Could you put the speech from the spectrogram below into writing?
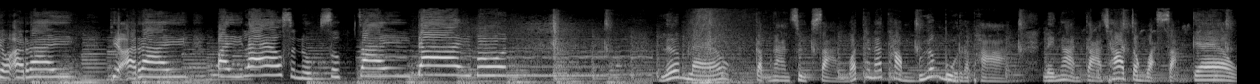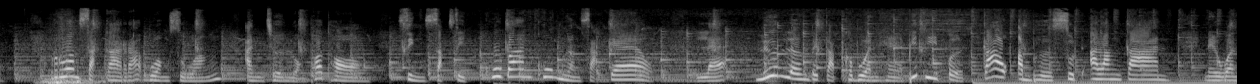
ที่ยวอะไร เที่ยวอะไร ไปแล้วสนุกสุขใจได้บุญ เริ่มแล้วกับงานสืบสารวัฒนธรรมเบื้องบูรพา และงานกาชาติจังหวัดสระแก้ว ร่วมสักการะบวงสวง อัญเชิญหลวงพ่อทอง สิ่งศักดิ์สิทธิ์คู่บ้านคู่เมืองสระแก้ว และลื่นเลงไปกับขบวนแห่พิธีเปิด 9 อำเภอสุดอลังการ ในวัน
